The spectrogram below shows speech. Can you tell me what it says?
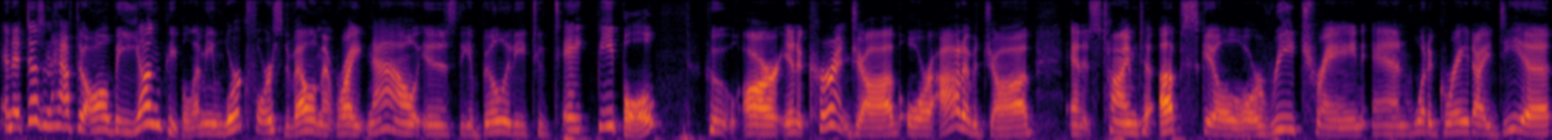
And it doesn't have to all be young people. I mean, workforce development right now is the ability to take people who are in a current job or out of a job and it's time to upskill or retrain. And what a great idea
